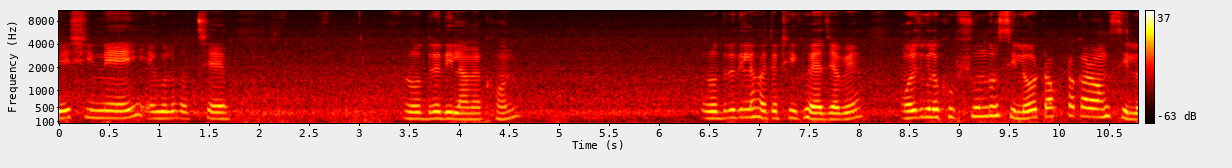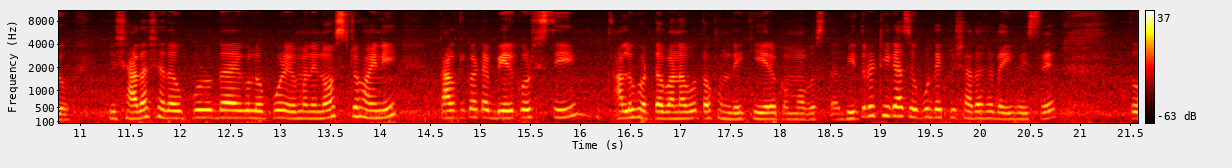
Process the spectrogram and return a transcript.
বেশি নেই, এগুলো হচ্ছে রোদ্রে দিলাম এখন। রোদ্রে দিলে হয়তো ঠিক হয়ে যাবে। মরিচগুলো খুব সুন্দর ছিল, টকটকা রং ছিল। যে সাদা সাদা উপরদা এগুলো পরে মানে নষ্ট হয়নি। কালকে কয়টা বের করছি, আলু ভর্তা বানাবো, তখন দেখি এরকম অবস্থা। ভিতরে ঠিক আছে উপরে একটু সাদা সাদাই হয়েছে। তো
